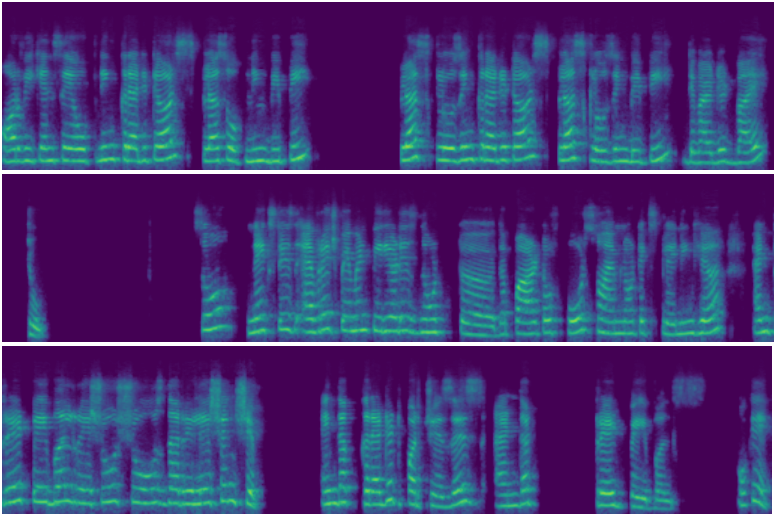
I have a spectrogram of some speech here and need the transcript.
or we can say opening creditors plus opening BP plus closing creditors plus closing BP divided by 2. So next is average payment period is not uh, the part of course so I am not explaining here. And trade payable ratio shows the relationship in the credit purchases and the trade payables. Okay?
